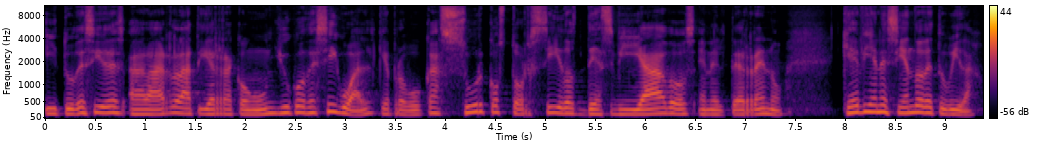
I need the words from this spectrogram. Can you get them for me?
y tú decides arar la tierra con un yugo desigual que provoca surcos torcidos, desviados en el terreno, ¿qué viene siendo de tu vida?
